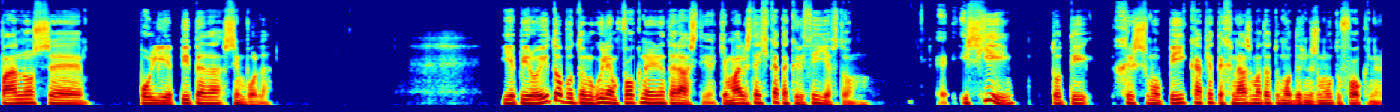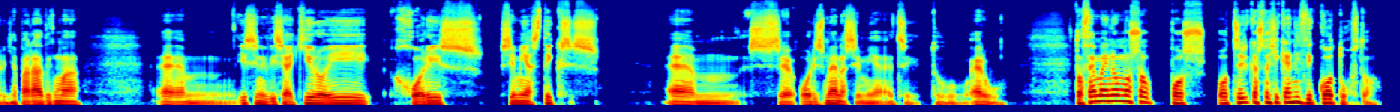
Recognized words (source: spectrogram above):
πάνω σε πολυεπίπεδα σύμβολα. Η επιρροή του από τον William Faulkner είναι τεράστια και μάλιστα έχει κατακριθεί γι' αυτό. Ε, ισχύει το ότι χρησιμοποιεί κάποια τεχνάσματα του μοντερνισμού του Φόκνερ. Για παράδειγμα, ε, η συνειδησιακή ροή χωρίς σημεία στήξης σε ορισμένα σημεία έτσι, του έργου. Το θέμα είναι όμως πως ο Τσίρκας το έχει κάνει δικό του αυτό.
